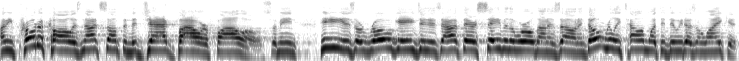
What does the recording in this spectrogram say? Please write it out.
I mean, protocol is not something that Jack Bauer follows. I mean, he is a rogue agent that's out there saving the world on his own. And don't really tell him what to do. He doesn't like it.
